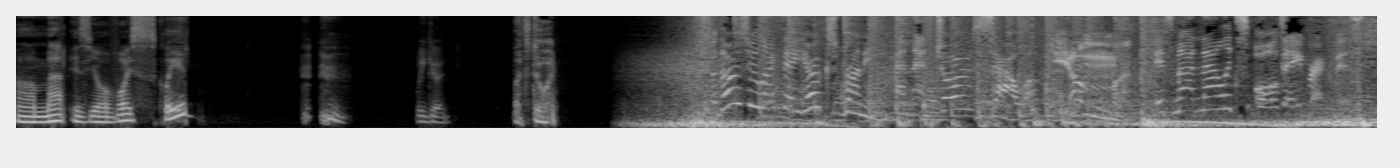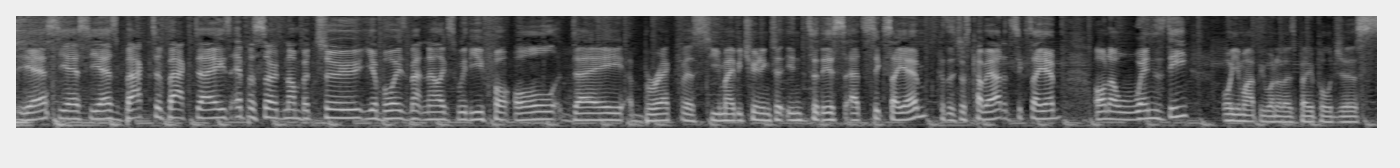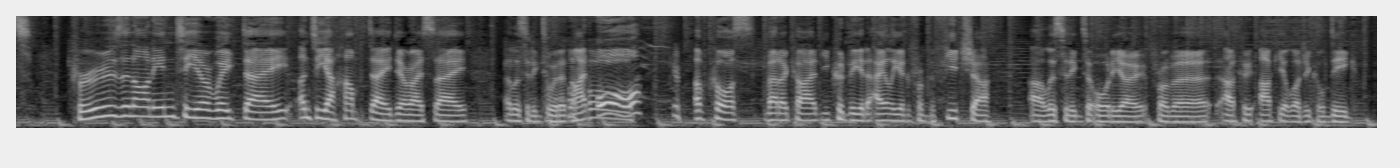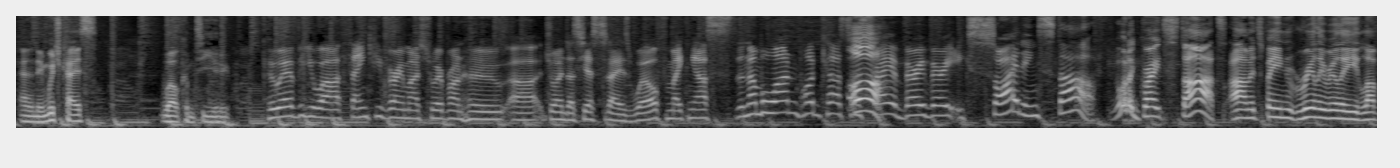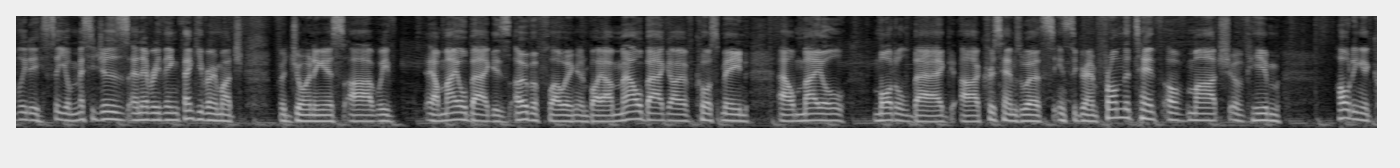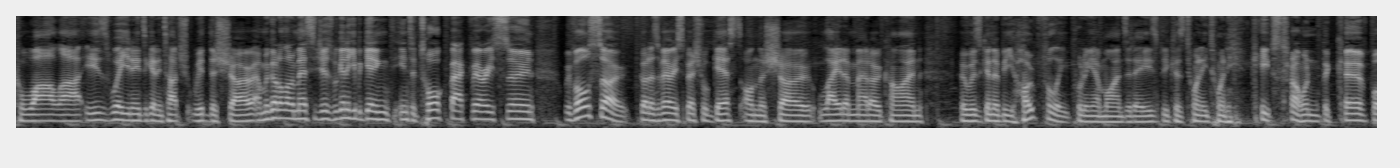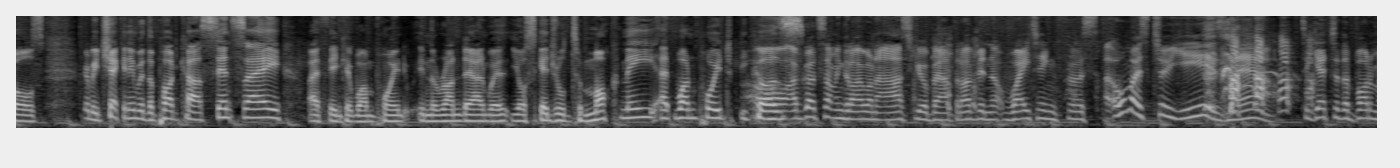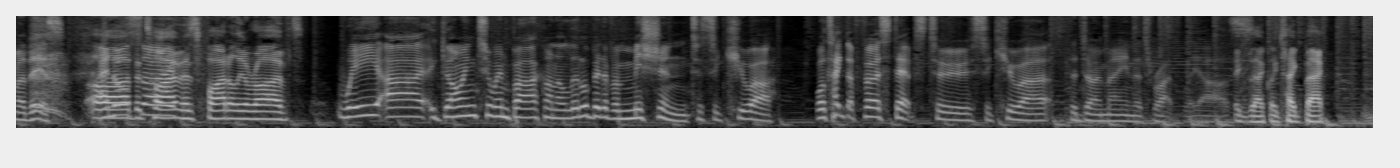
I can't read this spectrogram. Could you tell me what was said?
Um, Matt, is your voice cleared? We good. Let's do it. For those who like their yolks runny and their dough sour. Yum! It's Matt and Alex all day breakfast. Yes, yes, yes. Back to back days, episode number two. Your boys, Matt and Alex, with you for all day breakfast. You may be tuning to, into this at 6 a.m. because it's just come out at 6 a.m. on a Wednesday, or you might be one of those people just cruising on into your weekday, into your hump day, dare I say, and listening to it at night. Or, of course, Okine, you could be an alien from the future uh, listening to audio from a arche- archaeological dig, and in which case, welcome to you. Whoever you are, thank you very much to everyone who uh, joined us yesterday as well for making us the number one podcast in Oh. Australia. Very, very exciting stuff. What a great start. Um, it's been really, really lovely to see your messages and everything. Thank you very much for joining us. Uh, we've our mailbag is overflowing, and by our mailbag, I of course mean our mail model bag. Uh, Chris Hemsworth's Instagram from the 10th of March of him holding a koala is where you need to get in touch with the show. And we've got a lot of messages. We're going to be getting into talkback very soon. We've also got a very special guest on the show later, Matt Okine, who is going to be hopefully putting our minds at ease because 2020 keeps throwing the curveballs. We're going to be checking in with the podcast Sensei. I think at one point in the rundown where you're scheduled to mock me at one point because Oh, I've got something that I want to ask you about that I've been waiting for almost two years now to get to the bottom of this. oh, the time has finally arrived. We are going to embark on a little bit of a mission to secure, well, take the first steps to secure the domain that's rightfully ours. Exactly. Take back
